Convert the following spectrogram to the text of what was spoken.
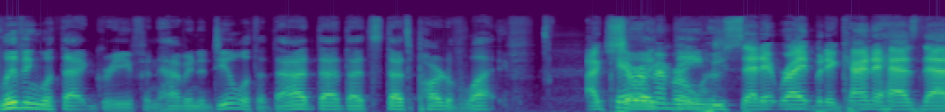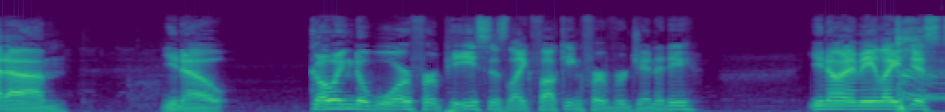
that. Living with that grief and having to deal with it, that that that's that's part of life. I can't So I remember think- who said it right, but it kind of has that um, you know, going to war for peace is like fucking for virginity. You know what I mean? Like just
